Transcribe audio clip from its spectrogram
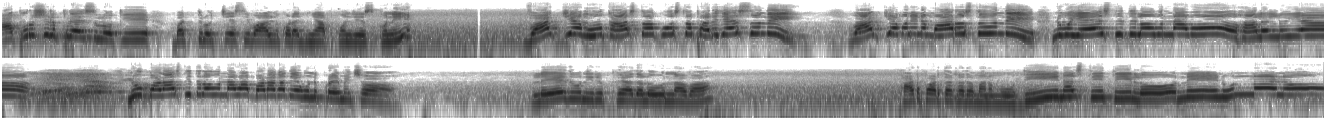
ఆ పురుషుల ప్లేస్లోకి భక్తులు వచ్చేసి వాళ్ళని కూడా జ్ఞాపకం చేసుకుని వాక్యము కాస్తో కూస్తో పనిచేస్తుంది. వాక్యము నిన్ను మారుస్తూ ఉంది. నువ్వు ఏ స్థితిలో ఉన్నావో? హాలల్లుయ్యా నువ్వు బడా స్థితిలో ఉన్నావా? బడగా దేవుణ్ణి ప్రేమించో లేదు నిరుపేదలో ఉన్నావా? పాట పాడతాం కదా మనము. దీన స్థితిలో నేనున్నాను.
